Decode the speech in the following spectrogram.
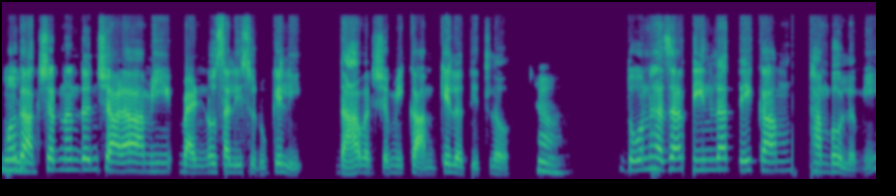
मग अक्षरनंदन शाळा आम्ही ब्याण्णव साली सुरू केली. दहा वर्ष मी काम केलं तिथलं. दोन हजार तीन ला ते काम थांबवलं मी.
